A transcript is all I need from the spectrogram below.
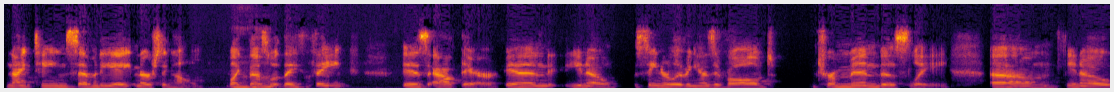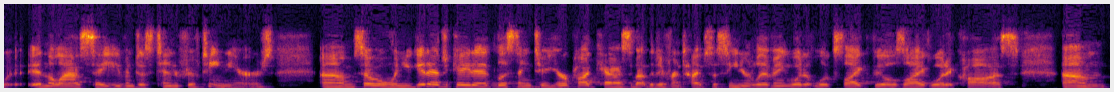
1978 nursing home like mm-hmm. that's what they think is out there. And you know senior living has evolved tremendously um, you know in the last say even just 10 or 15 years. Um, so when you get educated, listening to your podcast about the different types of senior living, what it looks like, feels like, what it costs, um,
